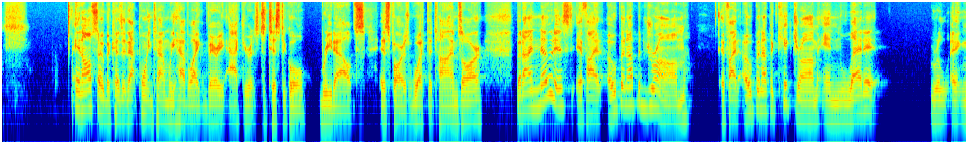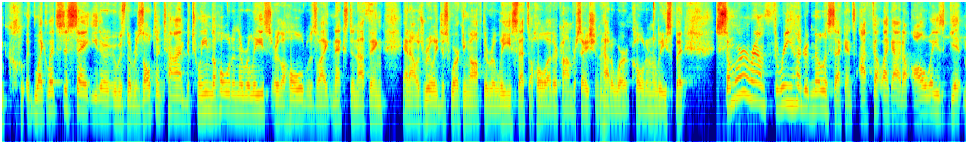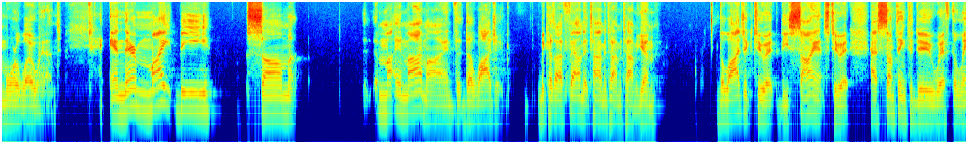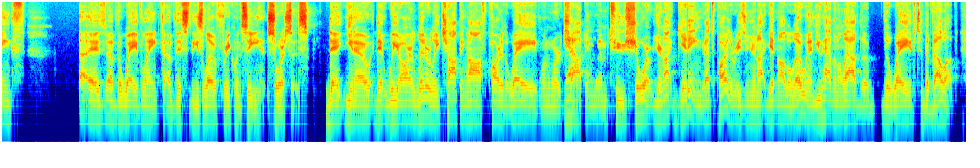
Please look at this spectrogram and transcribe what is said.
and also because at that point in time we have like very accurate statistical readouts as far as what the times are. But I noticed if I'd open up a drum, if I'd open up a kick drum and let it like let's just say either it was the resultant time between the hold and the release or the hold was like next to nothing and i was really just working off the release. That's a whole other conversation how to work hold and release. But somewhere around 300 milliseconds i felt like i'd always get more low end. And there might be some in my mind the, the logic because i've found it time and time and time again the logic to it, the science to it, has something to do with the length uh, is of the wavelength of this these low frequency sources that you know that we are literally chopping off part of the wave when we're yeah. chopping them too short. You're not getting that's part of the reason you're not getting all the low end. You haven't allowed the the wave to develop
